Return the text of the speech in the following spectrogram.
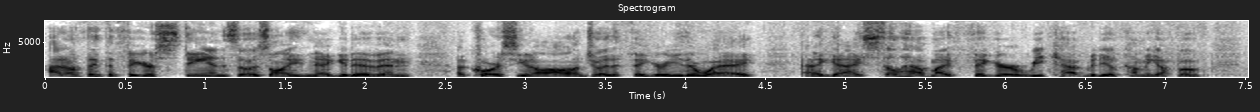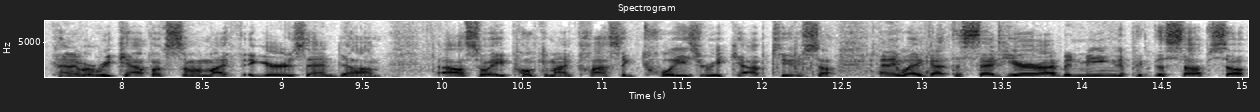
I don't think the figure stands though, it's only negative and of course, you know, I'll enjoy the figure either way. And again, I still have my figure recap video coming up of kind of a recap of some of my figures and um, also a Pokemon Classic Toys recap too. So anyway, I got the set here. I've been meaning to pick this up, so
